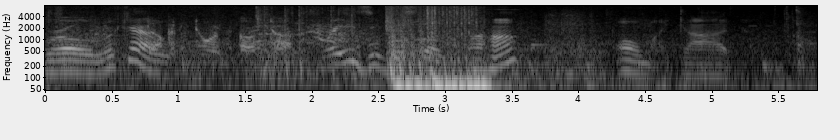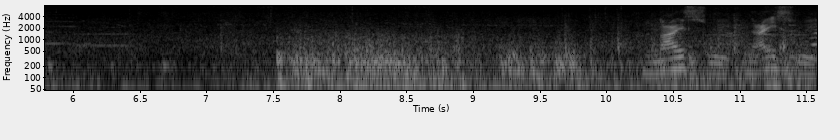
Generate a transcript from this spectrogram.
Bro, look how Open door undone. crazy this looks. Uh huh. Oh my god. Nice sweep. Nice sweep.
